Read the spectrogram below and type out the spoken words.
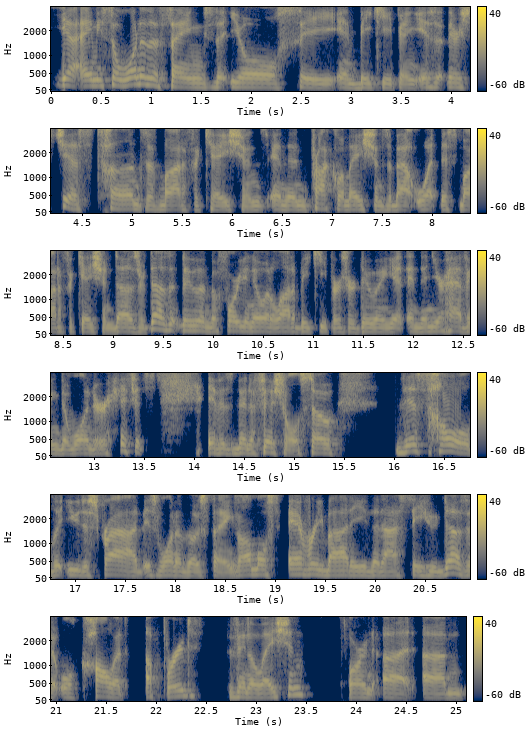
Yeah, Amy. So, one of the things that you'll see in beekeeping is that there's just tons of modifications and then proclamations about what this modification does or doesn't do. And before you know it, a lot of beekeepers are doing it. And then you're having to wonder if it's if it's beneficial. So this hole that you describe is one of those things. Almost everybody that I see who does it will call it upward ventilation or an, uh, um,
